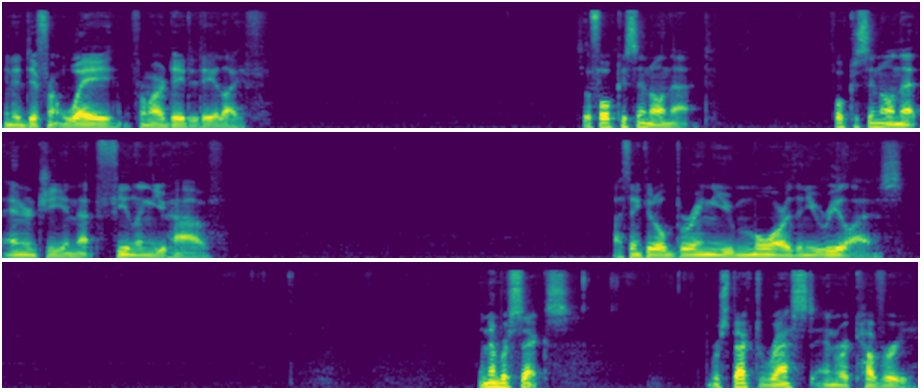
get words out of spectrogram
in a different way from our day to day life. So focus in on that. Focus in on that energy and that feeling you have. I think it'll bring you more than you realize. And number six, respect rest and recovery.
